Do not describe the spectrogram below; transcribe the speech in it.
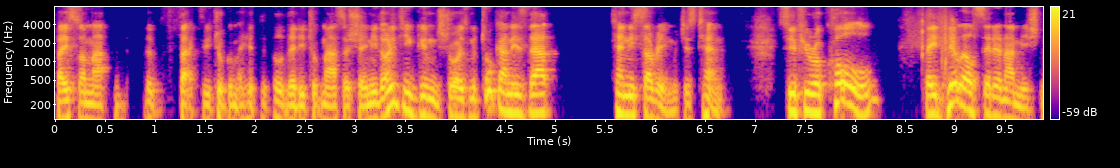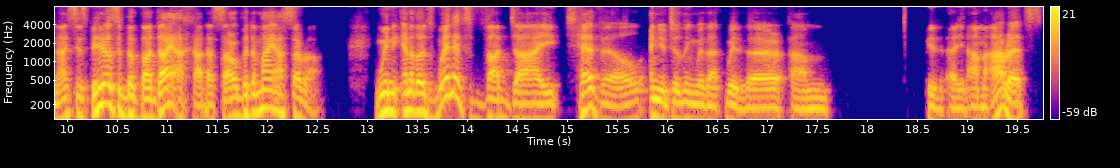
based on the fact that he took that he took sheni, the only thing you can show is matukan is that ten isarim, which is ten. So if you recall, Beit Hillel said in our Mishnah, he says, when, in other words, when it's vadai tevel, and you're dealing with that with uh, um, in Amaretz,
